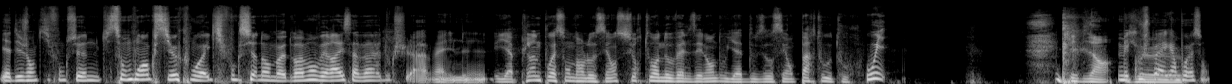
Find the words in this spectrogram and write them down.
il y a des gens qui fonctionnent, qui sont moins anxieux que moi et qui fonctionnent en mode vraiment on verra et ça va donc je suis là. Il y a plein de poissons dans l'océan, surtout en Nouvelle-Zélande où il y a des océans partout autour. Oui, Eh bien. mais couche pas avec un poisson.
